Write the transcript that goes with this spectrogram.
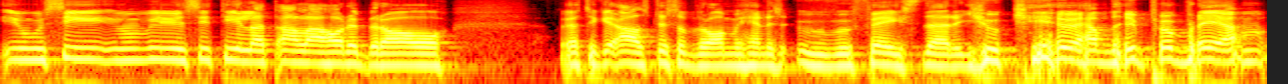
ju, hon, se, hon vill ju se till att alla har det bra och, jag tycker alltid så bra med hennes Uvu-face där Yuki hamnar i problem.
